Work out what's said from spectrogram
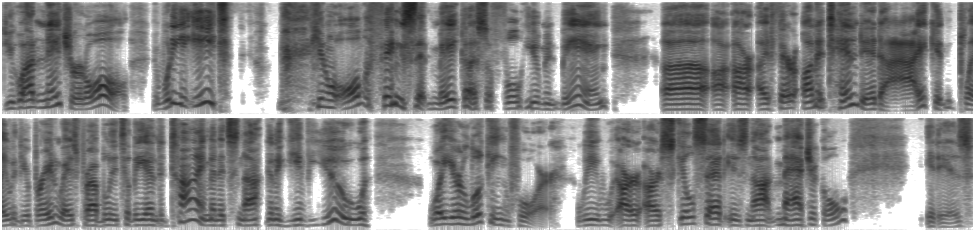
Do you go out in nature at all? What do you eat? you know all the things that make us a full human being uh, are, if they're unattended, I can play with your brainwaves probably till the end of time, and it's not going to give you what you're looking for. We our our skill set is not magical. It is,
